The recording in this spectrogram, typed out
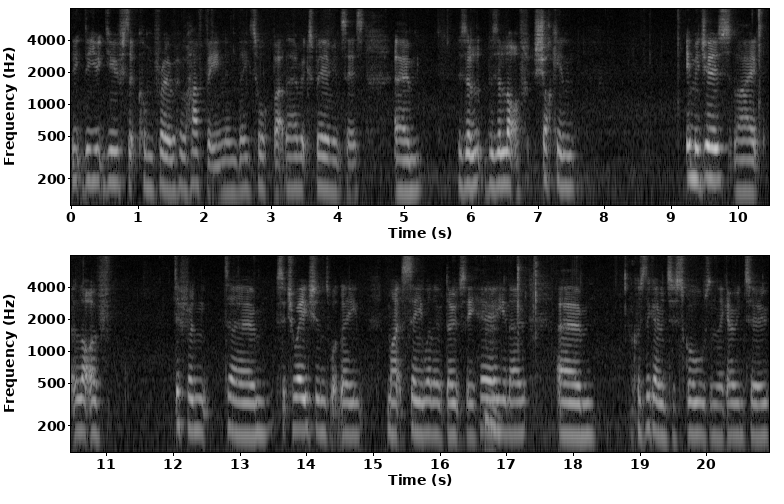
the, the youths that come through who have been and they talk about their experiences um, there's a there's a lot of shocking images like a lot of different um, situations what they might see where they don't see here Mm. you know because they go into schools and they go into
